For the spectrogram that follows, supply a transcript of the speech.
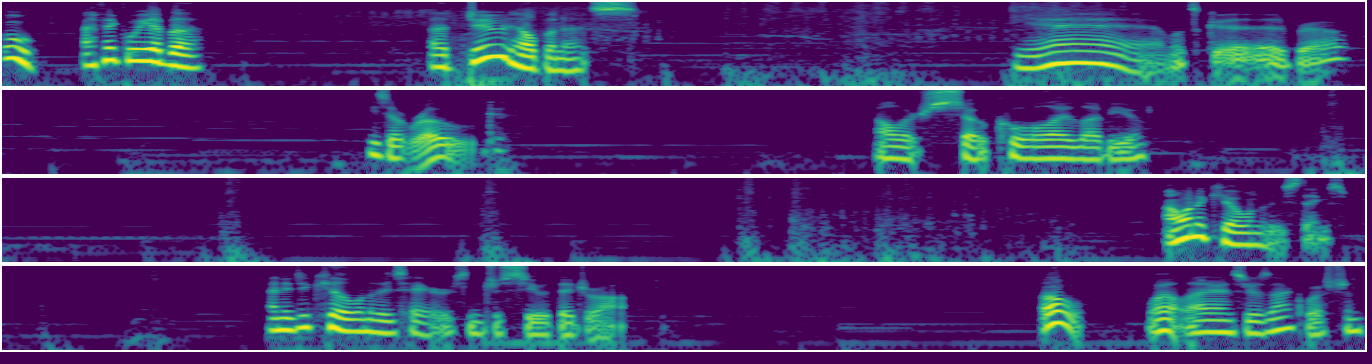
Oh, I think we have a a dude helping us. Yeah, what's good, bro? He's a rogue. Y'all are so cool. I love you. I want to kill one of these things. I need to kill one of these hares and just see what they drop. Oh, well, that answers that question.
